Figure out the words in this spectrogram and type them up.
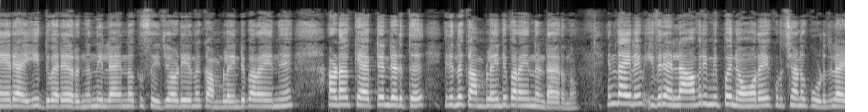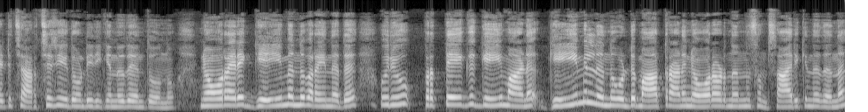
നേരമായി ഇതുവരെ ഇറങ്ങുന്നില്ല എന്നൊക്കെ സിജു അവിടെ ഇരുന്ന് കംപ്ലൈന്റ് പറയുന്ന. അവിടെ ക്യാപ്റ്റന്റെ അടുത്ത് ഇരുന്ന് കംപ്ലൈന്റ് പറയുന്നുണ്ടായിരുന്നു. എന്തായാലും ഇവരെല്ലാവരും ഇപ്പോൾ നോറയെ കുറിച്ചാണ് കൂടുതലായിട്ട് ചർച്ച ചെയ്തുകൊണ്ടിരിക്കുന്നത് എന്ന് തോന്നുന്നു. നോറയുടെ ഗെയിം എന്ന് പറയുന്നത് ഒരു പ്രത്യേക ഗെയിമാണ് ഗെയിമിൽ നിന്നുകൊണ്ട് മാത്രമാണ് നോറ അവിടെ നിന്ന് സംസാരിക്കുന്നതെന്ന്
